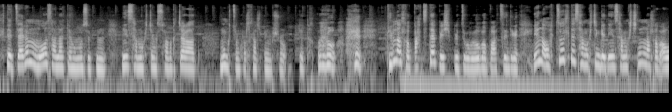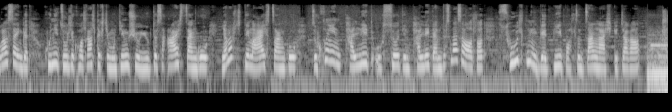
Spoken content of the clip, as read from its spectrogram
Гэхдээ зарим муу санаатай хүмүүсүүд нь энэ самгчин сургаж агаад мөнгө зүнг хулгаалт юм шүү гэдэг байхгүй юу. Тэр нь болохоор баттай биш би зүгээр өөбө бооцсон. Тэгээд энэ уцуултай самгчин гэдэг энэ самгчин нь болохоор угаасаа ингээд хүний зүйлийг хулгаалдаг ч юм уу тийм шүү. Ювдөөс айс зангу ямар ч тийм айс зангу зөвхөн энэ паллид өсөөд энэ паллид амьдрснаасаа болоод сүулт нь ингээд би болсон зан ааш гэж байгаа.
